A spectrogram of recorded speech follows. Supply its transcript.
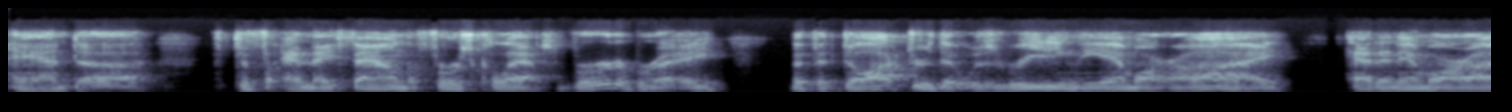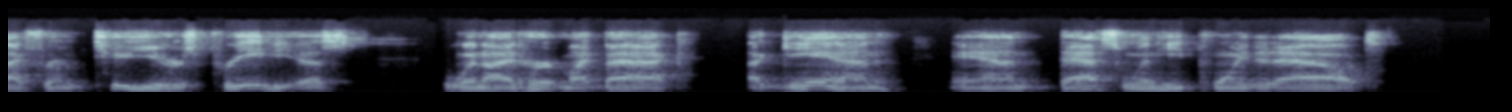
and uh, to, and they found the first collapsed vertebrae. But the doctor that was reading the MRI had an MRI from two years previous when I'd hurt my back again. And that's when he pointed out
